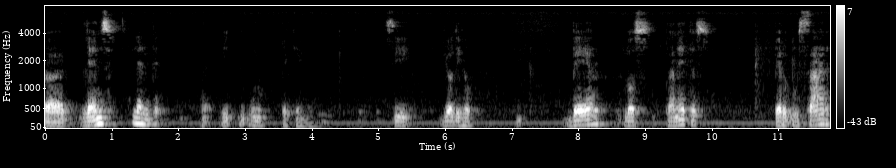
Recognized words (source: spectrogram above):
ah, lens Lente. y uno pequeño. Si yo digo ver los planetas, pero usar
